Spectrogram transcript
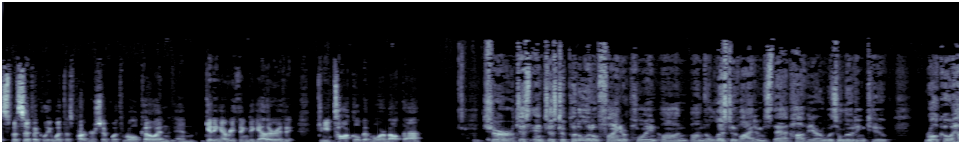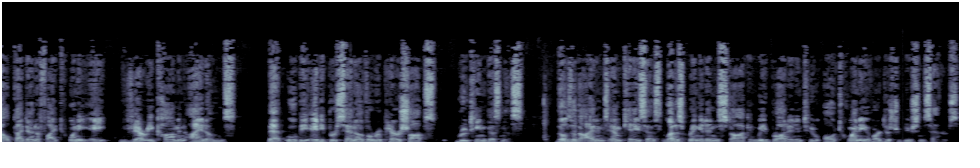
specifically with this partnership with Rolko and and getting everything together? Can you talk a little bit more about that? Sure. Just and just to put a little finer point on on the list of items that Javier was alluding to, Rolko helped identify 28 very common items that will be 80% of a repair shop's routine business. Those are the items MK says, let us bring it into stock, and we've brought it into all 20 of our distribution centers.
